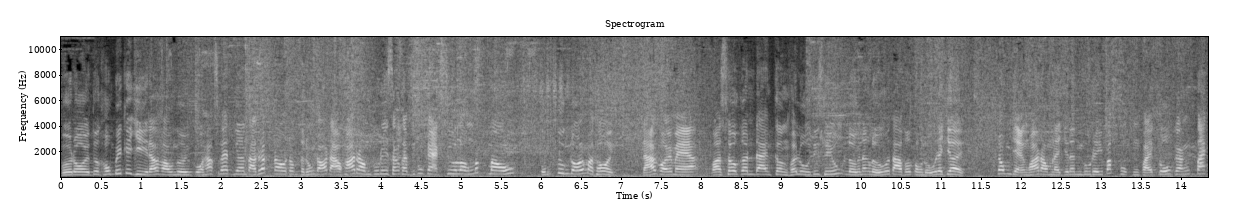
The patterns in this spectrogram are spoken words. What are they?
vừa rồi tôi không biết cái gì đã vào người của Hasbet nhưng anh ta rất đau trong tình huống đó đạo hóa rồng đi sẵn sàng viên của cạc siêu lon mất máu cũng tương đối mà thôi đã gọi mẹ và Sogan đang cần phải lùi tí xíu lượng năng lượng của ta vẫn còn đủ để chơi trong dạng hỏa đồng này cho nên Gudi bắt buộc phải cố gắng tác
